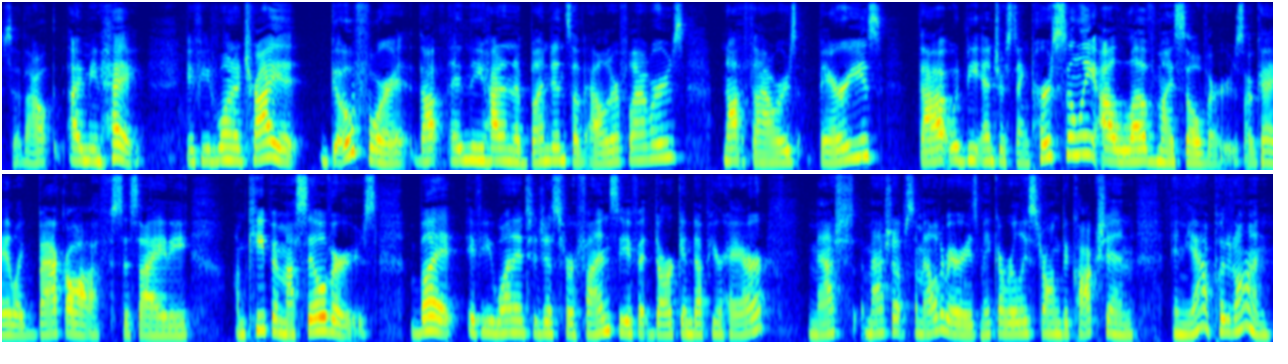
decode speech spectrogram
So that I mean, hey, if you'd want to try it, go for it. That and you had an abundance of elderflowers, not flowers, berries. That would be interesting. Personally, I love my silvers, okay? Like back off society. I'm keeping my silvers. But if you wanted to just for fun see if it darkened up your hair, mash mash up some elderberries, make a really strong decoction, and yeah, put it on.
